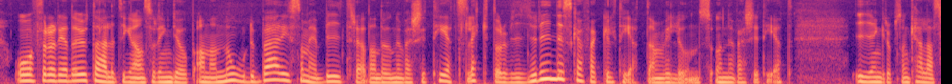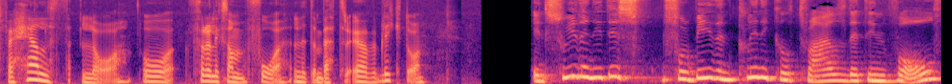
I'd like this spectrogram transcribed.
Och för att reda ut det här lite grann så ringde jag upp Anna Nordberg som är biträdande universitetslektor vid juridiska fakulteten vid Lunds universitet i en grupp som kallas för Health Law. Och för att liksom få en lite bättre överblick då. In Sweden it is forbidden clinical trials that involve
